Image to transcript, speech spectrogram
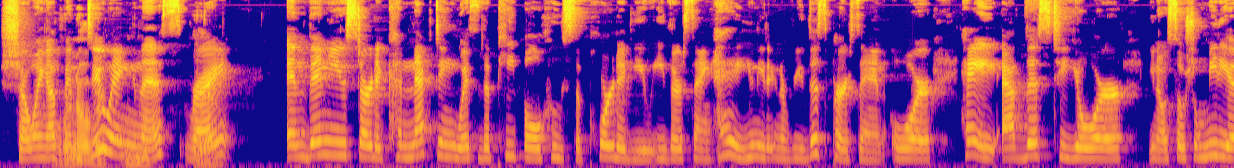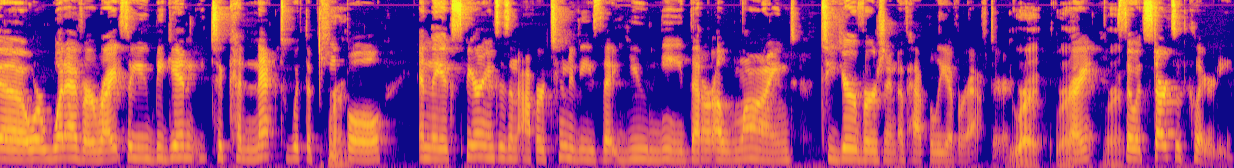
showing up Over and, and doing Mhm. this, right? And then you started connecting with the people who supported you, either saying, "Hey, you need to interview this person," or "Hey, add this to your, you know, social media or whatever." Right? So you begin to connect with the Right. people and the experiences and opportunities that you need that are aligned to your version of happily ever after. Right, right, Right? right. So it starts with clarity.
